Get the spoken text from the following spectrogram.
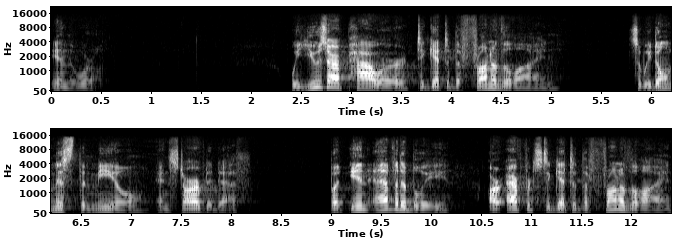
in the world? We use our power to get to the front of the line so we don't miss the meal and starve to death. But inevitably, our efforts to get to the front of the line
